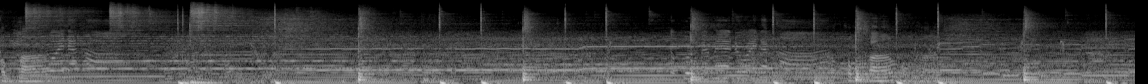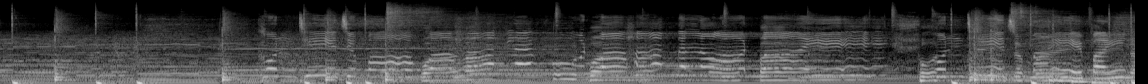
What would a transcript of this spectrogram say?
ขอบคุณบ้านนี้ด้วยนะคะ จะไม่ไปไหน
